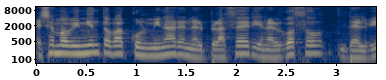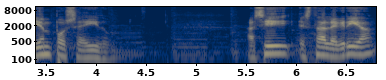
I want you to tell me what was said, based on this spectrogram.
Ese movimiento va a culminar en el placer y en el gozo del bien poseído. Así, esta alegría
